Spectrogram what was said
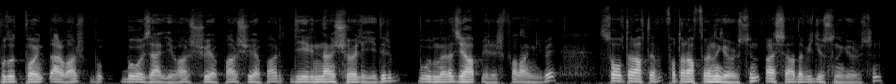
bullet point'lar var. Bu, bu özelliği var. Şu yapar, şu yapar. Diğerinden şöyle iyidir. Bunlara cevap verir falan gibi. Sol tarafta fotoğraflarını görürsün. Aşağıda videosunu görürsün.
